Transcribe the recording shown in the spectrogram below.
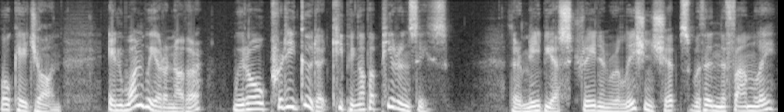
OK, John. In one way or another, we're all pretty good at keeping up appearances. There may be a strain in relationships within the family,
